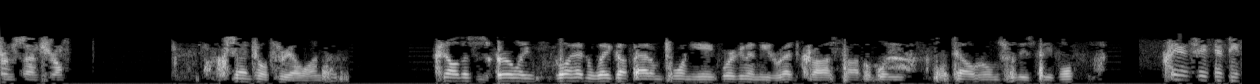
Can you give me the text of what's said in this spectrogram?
from Central. Central 301. I know this is early. Go ahead and wake up Adam 28. We're going to need Red Cross, probably hotel rooms for these people. Clear 355.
